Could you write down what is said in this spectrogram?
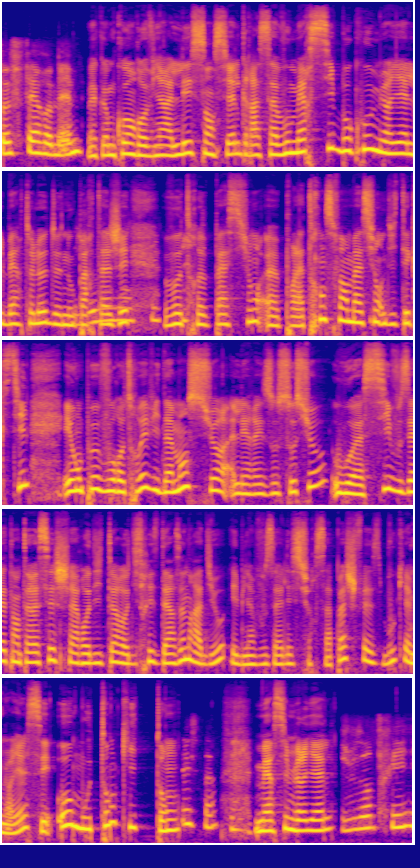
peuvent faire eux-mêmes. Mais comme quoi, on revient à l'essentiel grâce à vous. Merci beaucoup, Muriel Berthelot, de nous partager votre passion euh, pour la transformation du textile. Et on peut vous retrouver évidemment sur les réseaux sociaux ou euh, si vous êtes intéressé, cher auditeur, auditrice d'Airzen Radio, eh bien, vous allez sur sa page Facebook à Muriel. C'est Au Mouton qui tombe. C'est ça. Merci, Muriel. Je vous en prie.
